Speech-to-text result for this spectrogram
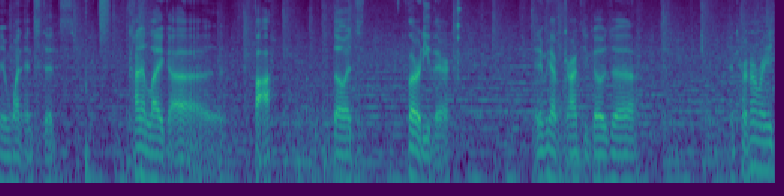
in one instance. Kind of like uh, Fa, though it's 30 there. And then we have Ganji Goza. Internal rage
